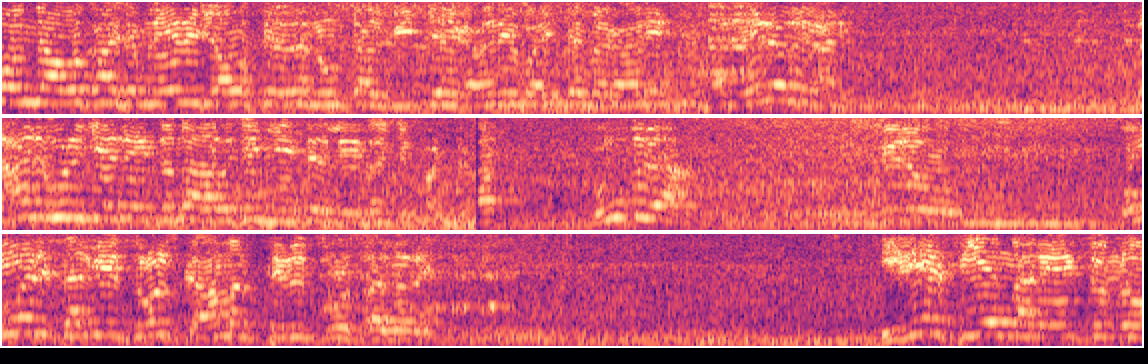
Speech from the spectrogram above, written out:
పొందే అవకాశం లేని వ్యవస్థ ఏదైనా ఉంటే అది విద్య కానీ వైద్యమే కానీ అది ఏదైనా కానీ దాని గురించి ఏదైతుందో ఆలోచన చేసేది లేదు అని చెప్పండి. ముందుగా మీరు ఉమ్మడి service rules common service rules అన్నది ఇదే సీఎం గారు ఏదైతుందో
